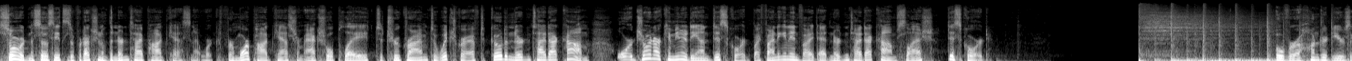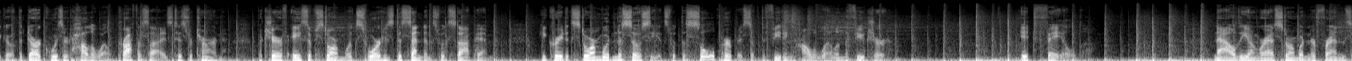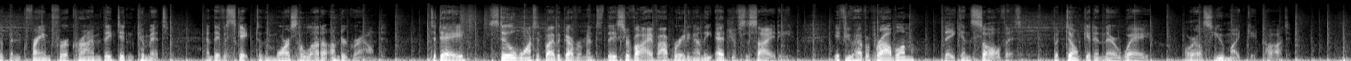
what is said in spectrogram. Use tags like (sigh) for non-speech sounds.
Stormwood and Associates is a production of the Nerd and Tie Podcast Network. For more podcasts from actual play to true crime to witchcraft, go to nerdandtie.com or join our community on Discord by finding an invite at nerdandtie.com slash discord. Over a hundred years ago, the dark wizard Hollowell prophesied his return, but Sheriff Aesop Stormwood swore his descendants would stop him. He created Stormwood and Associates with the sole purpose of defeating Hollowell in the future. It failed. Now the young Raz Stormwood and her friends have been framed for a crime they didn't commit, and they've escaped to the Morris Halata underground. Today, still wanted by the government, they survive operating on the edge of society. If you have a problem, they can solve it. But don't get in their way, or else you might get caught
